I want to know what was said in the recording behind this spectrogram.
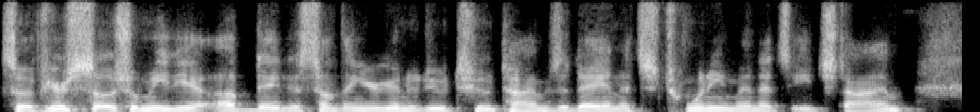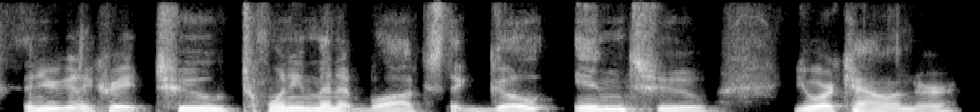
So if your social media update is something you're going to do two times a day and it's 20 minutes each time, then you're going to create two 20 minute blocks that go into your calendar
